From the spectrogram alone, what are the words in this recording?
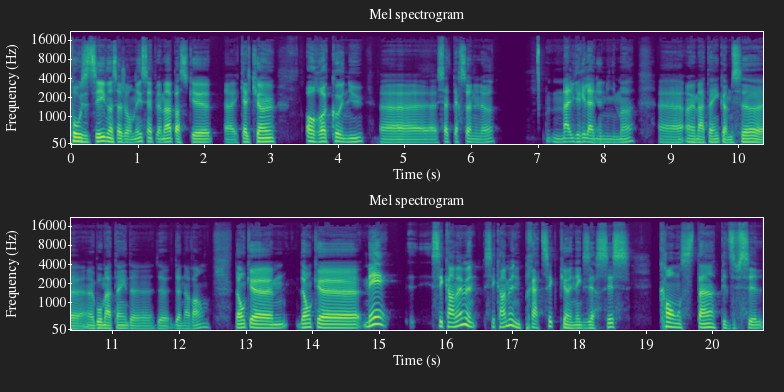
positive dans sa journée simplement parce que quelqu'un a reconnu cette personne-là malgré l'anonymat, euh, un matin comme ça, euh, un beau matin de, de- de novembre. Donc, euh, donc mais c'est quand même une, c'est quand même une pratique puis un exercice constant puis difficile.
